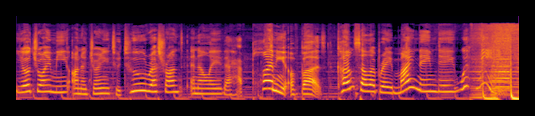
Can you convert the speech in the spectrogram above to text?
you'll join me on a journey to two restaurants in LA that have plenty of buzz. Come celebrate my name day with me!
